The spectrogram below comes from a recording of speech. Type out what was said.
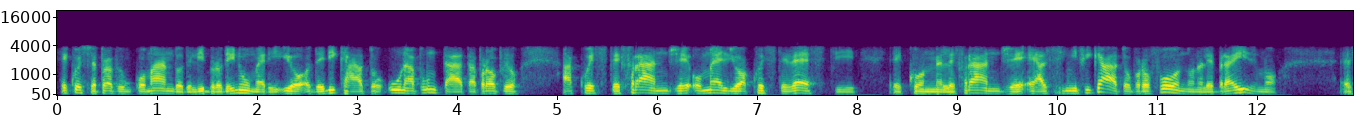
e questo è proprio un comando del libro dei numeri. Io ho dedicato una puntata proprio a queste frange, o meglio a queste vesti eh, con le frange e al significato profondo nell'ebraismo eh,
